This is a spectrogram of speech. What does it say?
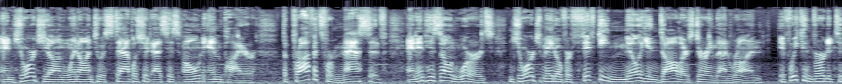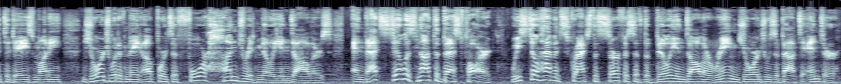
and George Jung went on to establish it as his own empire. The profits were massive, and in his own words, George made over $50 million during that run. If we convert it to today's money, George would have made upwards of $400 million. And that still is not the best part. We still haven't scratched the surface of the billion dollar ring George was about to enter.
